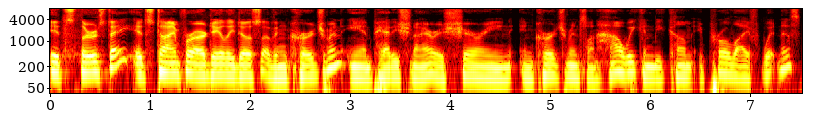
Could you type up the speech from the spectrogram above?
It's Thursday. It's time for our daily dose of encouragement, and Patty Schneier is sharing encouragements on how we can become a pro life witness.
